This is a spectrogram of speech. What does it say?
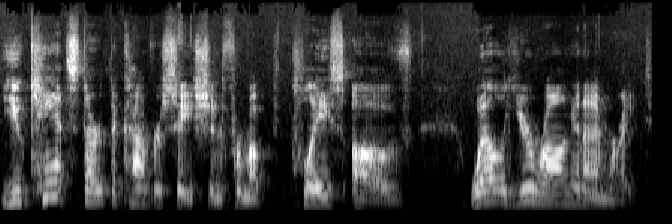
you can't start the conversation from a place of, well, you're wrong and I'm right.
